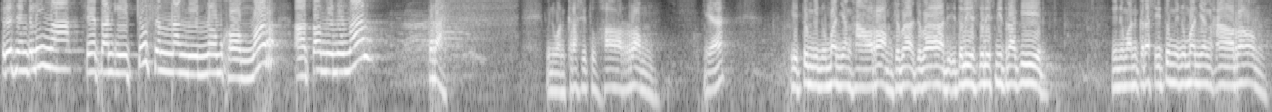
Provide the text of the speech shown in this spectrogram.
Terus yang kelima, setan itu senang minum khamar atau minuman keras. Minuman keras itu haram. Ya. Itu minuman yang haram. Coba coba ditulis tulis nih terakhir. Minuman keras itu minuman yang haram.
